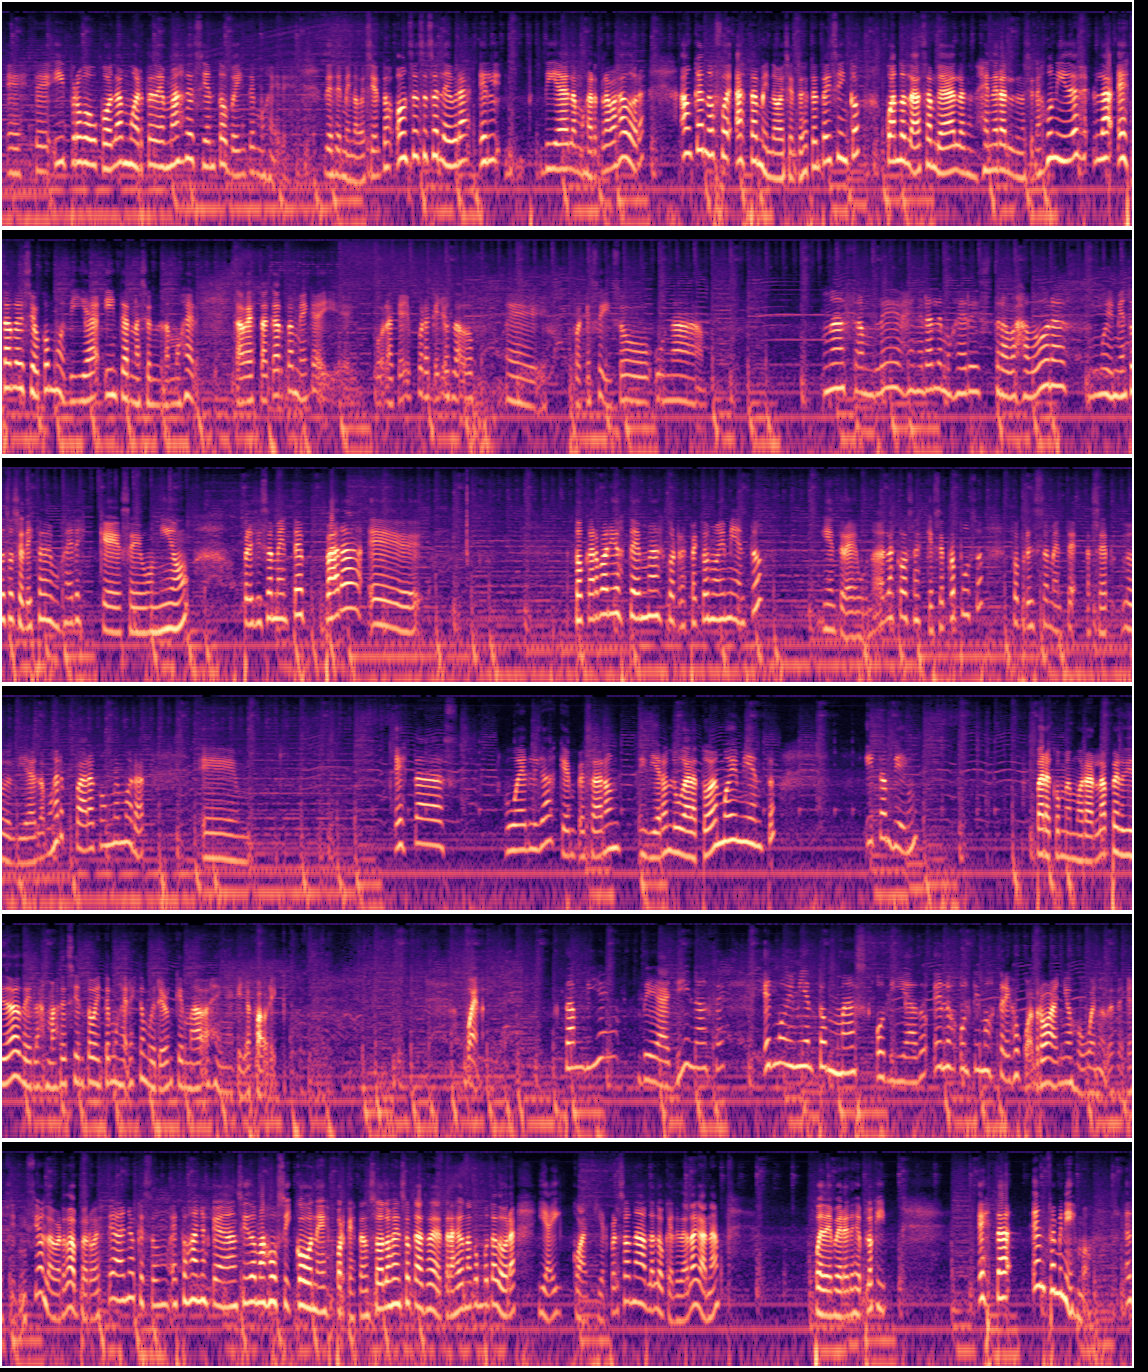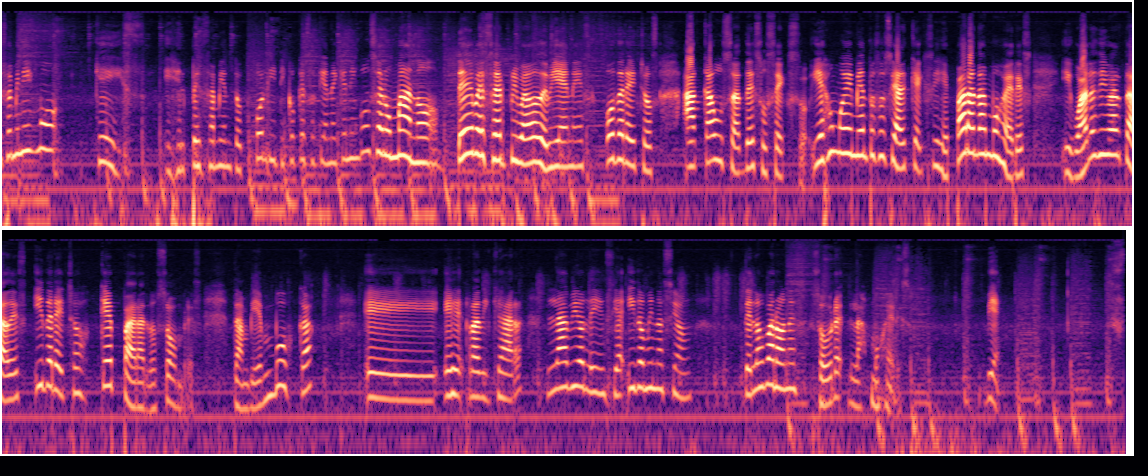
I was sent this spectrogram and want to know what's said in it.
este, y provocó la muerte de más de 120 mujeres. Desde 1911 se celebra el Día de la Mujer Trabajadora, aunque no fue hasta 1975 cuando la Asamblea General de las Naciones Unidas la estableció como Día Internacional de la Mujer. Cabe destacar también que eh, por, aquel, por aquellos lados eh, fue que se hizo una una Asamblea General de Mujeres Trabajadoras, un movimiento socialista de mujeres que se unió precisamente para eh, tocar varios temas con respecto al movimiento y entre una de las cosas que se propuso fue precisamente hacer lo del Día de la Mujer para conmemorar em, estas huelgas que empezaron y dieron lugar a todo el movimiento y también para conmemorar la pérdida de las más de 120 mujeres que murieron quemadas en aquella fábrica. Bueno, también de allí nace el movimiento más odiado en los últimos tres o cuatro años, o bueno, desde que se inició, la verdad, pero este año que son estos años que han sido más hocicones porque están solos en su casa detrás de una computadora y ahí cualquier persona habla lo que le da la gana. Pueden ver el ejemplo aquí. Está el feminismo. El feminismo, ¿qué es? Es el pensamiento político que sostiene que ningún ser humano debe ser privado de bienes o derechos a causa de su sexo y es un movimiento social que exige para las mujeres iguales libertades y derechos que para los hombres. También busca eh, erradicar la violencia y dominación de los varones sobre las mujeres. Bien,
